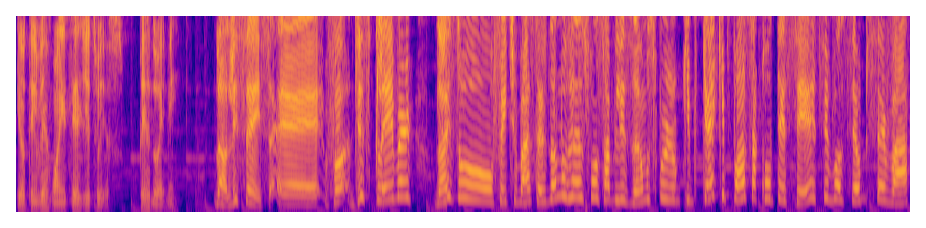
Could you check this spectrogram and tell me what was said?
Eu tenho vergonha de ter dito isso. Perdoe-me. Não, licença. É, disclaimer: nós do Fate Masters não nos responsabilizamos por o que quer que possa acontecer se você observar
